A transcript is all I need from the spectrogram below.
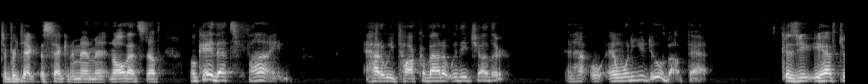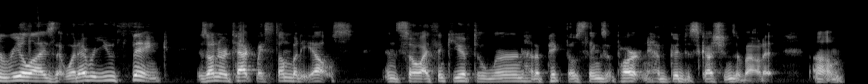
to protect the Second Amendment and all that stuff. Okay, that's fine. How do we talk about it with each other? And how, and what do you do about that? Because you, you have to realize that whatever you think is under attack by somebody else. And so I think you have to learn how to pick those things apart and have good discussions about it. Um,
